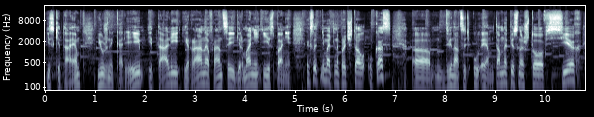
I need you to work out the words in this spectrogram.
из Китая, Южной Кореи, Италии, Ирана, Франции, Германии и Испании. Я, кстати, внимательно прочитал указ э, 12 УМ. Там написано, что всех э,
